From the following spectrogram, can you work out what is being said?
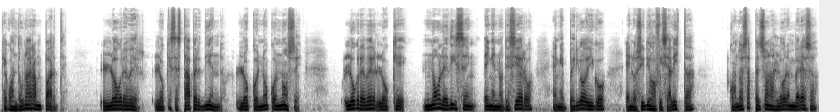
que cuando una gran parte logre ver lo que se está perdiendo, lo que no conoce, logre ver lo que no le dicen en el noticiero, en el periódico, en los sitios oficialistas, cuando esas personas logren ver eso,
